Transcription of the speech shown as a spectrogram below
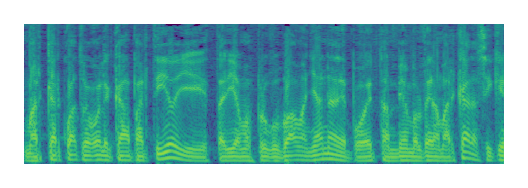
marcar cuatro goles en cada partido y estaríamos preocupados mañana de poder también volver a marcar. Así que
